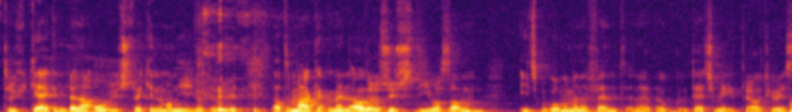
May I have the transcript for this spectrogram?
Terugkijkend, bijna onrustwekkende manier geëvolueerd. Dat te maken met mijn oudere zus, die was dan iets begonnen met een vent, en daar heb ik ook een tijdje mee getrouwd geweest,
